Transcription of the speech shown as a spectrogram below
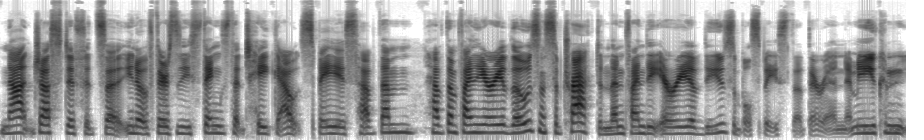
not just if it's a you know if there's these things that take out space have them have them find the area of those and subtract and then find the area of the usable space that they're in. I mean you can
